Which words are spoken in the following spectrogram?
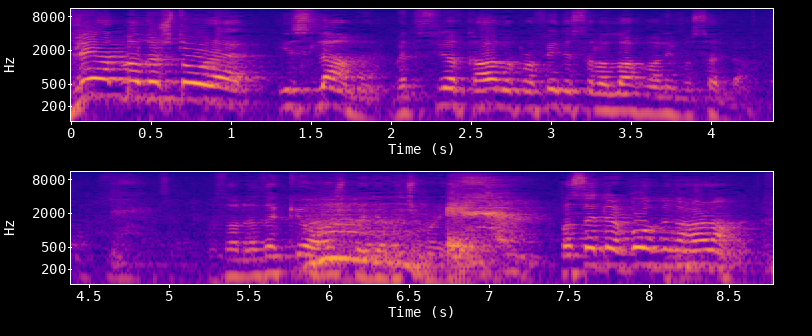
vlerat madhështore islame me të cilat ka ardhur Profeti sallallahu alaihi wasallam. Domethënë edhe kjo është për devotshmëri. Pastaj largohemi nga haramet.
